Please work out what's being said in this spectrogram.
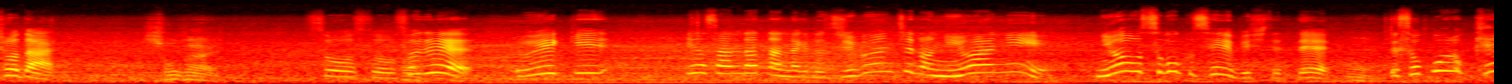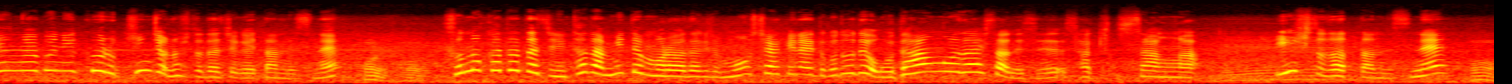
初代。初代。そうそう、い。それで植木屋さんだったんだけど自分家の庭に庭をすごく整備しててでそこを見学に来る近所の人たちがいたんですね。はいはい。その方たちにただ見てもらうだけじゃ申し訳ないってことでお団子を出したんですね。佐吉さんが。いい人だったんですね。うんうんう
